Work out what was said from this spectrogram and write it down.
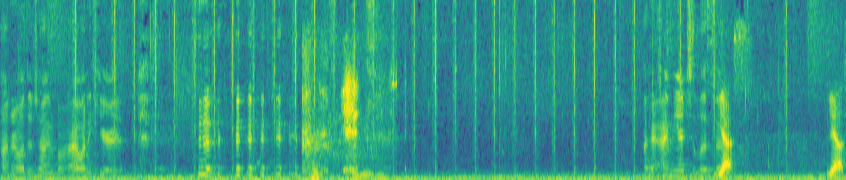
I don't know what they're talking about. I want to hear it. okay, I'm here to listen. Yes. Yes.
